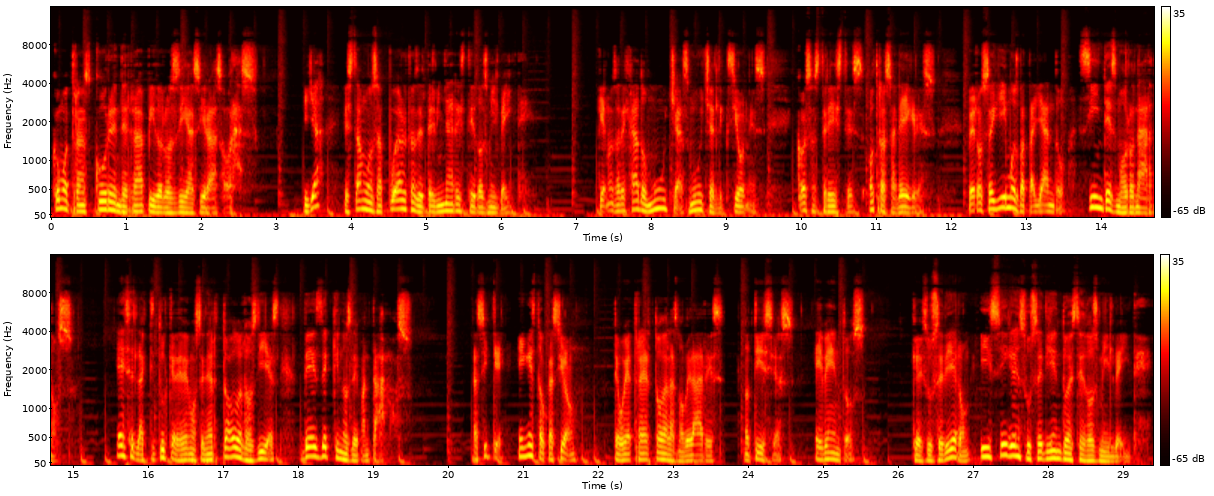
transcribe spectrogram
cómo transcurren de rápido los días y las horas. Y ya estamos a puertas de terminar este 2020 que nos ha dejado muchas, muchas lecciones, cosas tristes, otras alegres, pero seguimos batallando sin desmoronarnos. Esa es la actitud que debemos tener todos los días desde que nos levantamos. Así que, en esta ocasión, te voy a traer todas las novedades, noticias, eventos que sucedieron y siguen sucediendo este 2020.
